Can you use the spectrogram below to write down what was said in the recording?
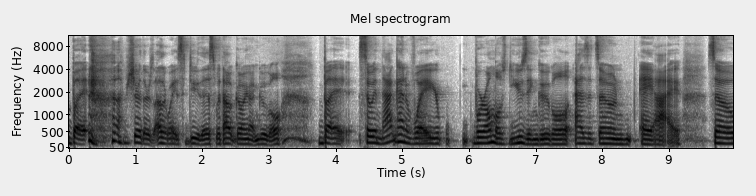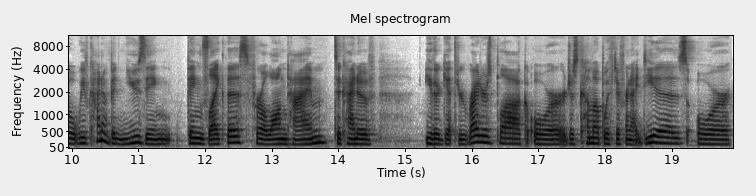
But I'm sure there's other ways to do this without going on Google. But so in that kind of way we're almost using Google as its own AI so we've kind of been using things like this for a long time to kind of either get through writer's block or just come up with different ideas or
